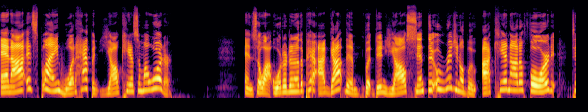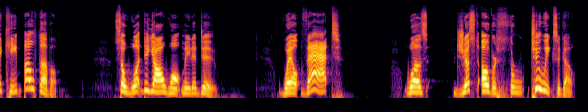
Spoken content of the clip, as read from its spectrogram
and I explained what happened. Y'all canceled my order. And so I ordered another pair. I got them, but then y'all sent the original boot. I cannot afford to keep both of them. So what do y'all want me to do? Well, that was just over th- two weeks ago.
